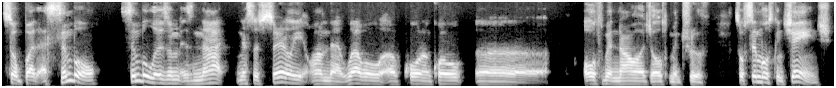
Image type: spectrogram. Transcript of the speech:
so but a symbol symbolism is not necessarily on that level of quote unquote uh, ultimate knowledge ultimate truth so symbols can change.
